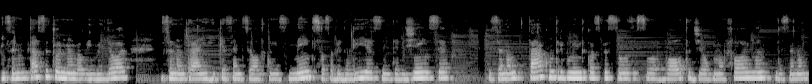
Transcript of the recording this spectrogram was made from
Você não está se tornando alguém melhor, você não está enriquecendo seu autoconhecimento, sua sabedoria, sua inteligência, você não está contribuindo com as pessoas à sua volta de alguma forma, você não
